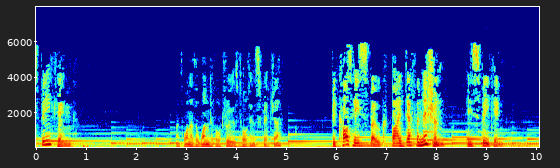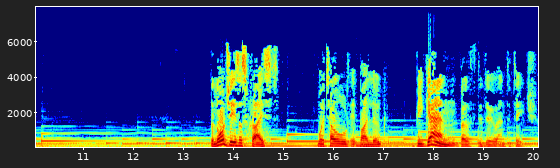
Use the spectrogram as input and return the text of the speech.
speaking. That's one of the wonderful truths taught in Scripture. Because he spoke, by definition, he's speaking. The Lord Jesus Christ we're told it by Luke, began both to do and to teach.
